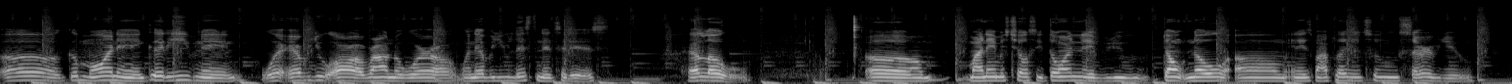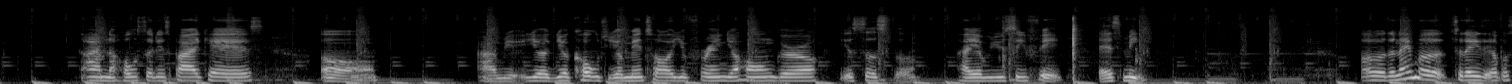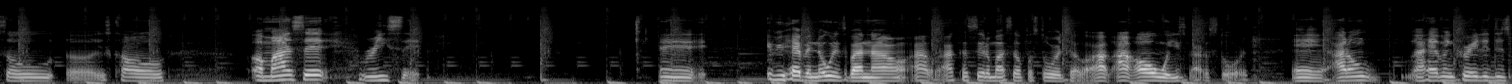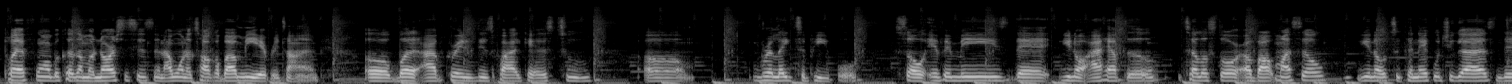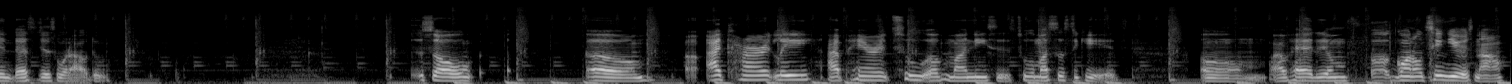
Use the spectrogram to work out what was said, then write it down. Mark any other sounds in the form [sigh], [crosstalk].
Uh, good morning, good evening, wherever you are around the world, whenever you're listening to this. Hello. Um, my name is Chelsie Thornton. If you don't know, um, and it's my pleasure to serve you. I am the host of this podcast. Um, I'm your, your your coach, your mentor, your friend, your homegirl, your sister, however you see fit. That's me. Uh, the name of today's episode uh, is called A Mindset Reset. And if you haven't noticed by now, I, I consider myself a storyteller. I, I always got a story. And I don't, I haven't created this platform because I'm a narcissist and I want to talk about me every time. Uh, but I've created this podcast to um, relate to people so if it means that, you know, I have to tell a story about myself, you know, to connect with you guys, then that's just what I'll do. So um I currently I parent two of my nieces, two of my sister kids. Um I've had them uh, going on 10 years now.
